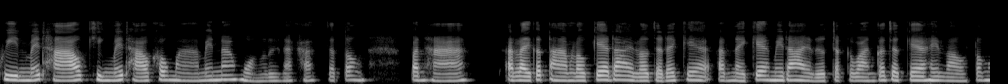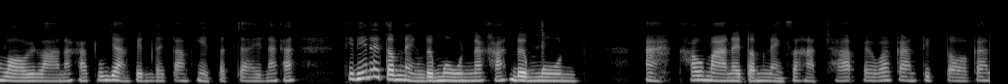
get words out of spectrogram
ควีนไม้เท้าคิงไม้เท้าเข้ามาไม่น่าห่วงเลยนะคะ จะต้องปัญหาอะไรก็ตามเราแก้ได้เราจะได้แก้อันไหนแก้ไม่ได้ หรือจักรวาลก็จะแก้ให้เราต้องรอเวลานะคะ ทุกอย่างเป็นไปตามเหตุปัจจัยนะคะ ทีนี้ในตำแหน่งเดอะมูนนะคะเดอะมูน อะ เข้ามาในตำแหน่งสหัชชะ แปลว่าการติดต่อกัน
